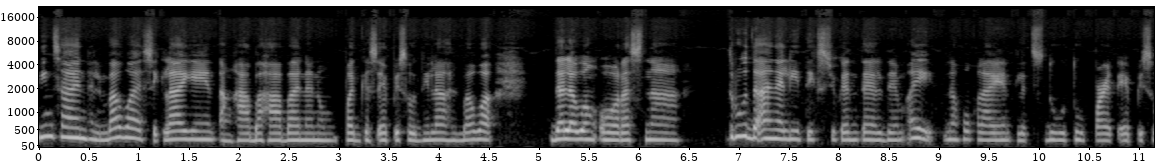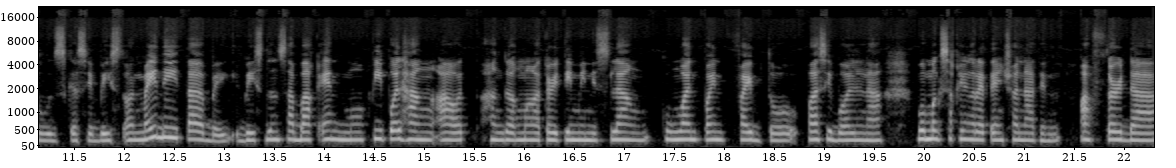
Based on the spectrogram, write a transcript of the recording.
minsan, halimbawa, si client, ang haba-haba na nung podcast episode nila, halimbawa, dalawang oras na through the analytics, you can tell them, ay, naku client, let's do two-part episodes kasi based on my data, based dun sa back-end mo, people hang out hanggang mga 30 minutes lang. Kung 1.5 to, possible na bumagsak yung retention natin after the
